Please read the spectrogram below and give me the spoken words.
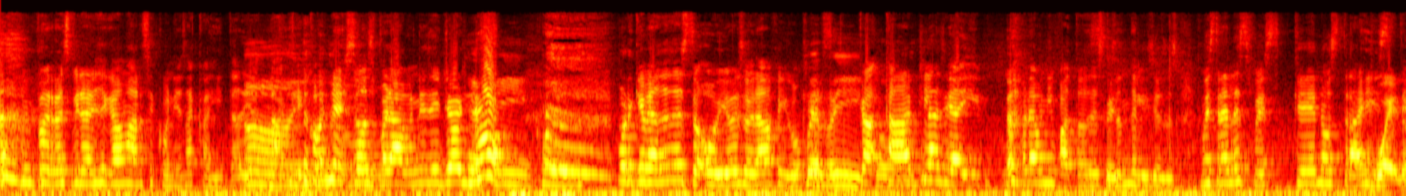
sin poder respirar, y llegaba Marce con esa cajita de ataque, Ay, con no. esos brownies, y yo, Qué ¡no! rico. ¿Por qué me haces esto? Obvio, eso era fijo. Qué pues, rico. ca- cada clase ahí, un brownie para todos, estos Sí. son deliciosos. Muéstrales, pues, qué nos trajiste. Bueno,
